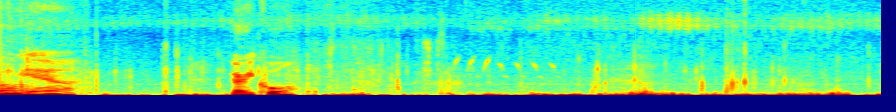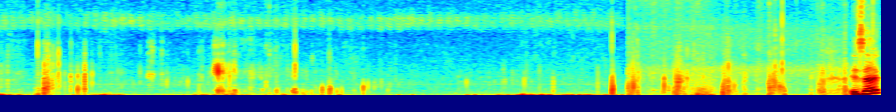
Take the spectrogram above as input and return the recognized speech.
Oh yeah. Very cool. Is that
